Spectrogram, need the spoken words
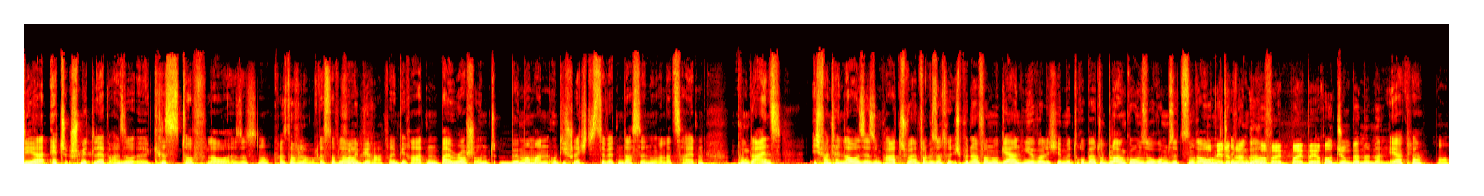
Der Ed Schmidtlab, also äh, Christoph Lauer ist es, ne? Christoph Lauer. Christoph Lauer. Von den Piraten. Von den Piraten bei Roche und Böhmermann und die schlechteste Wetten das Sendung aller Zeiten. Punkt eins. Ich fand Herrn Lauer sehr sympathisch, weil er einfach gesagt hat, ich bin einfach nur gern hier, weil ich hier mit Roberto Blanco und so rumsitzen, rauchen Roberto Blanco darf. war bei, bei, bei Roger Böhmermann. Ja, klar. Oh,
